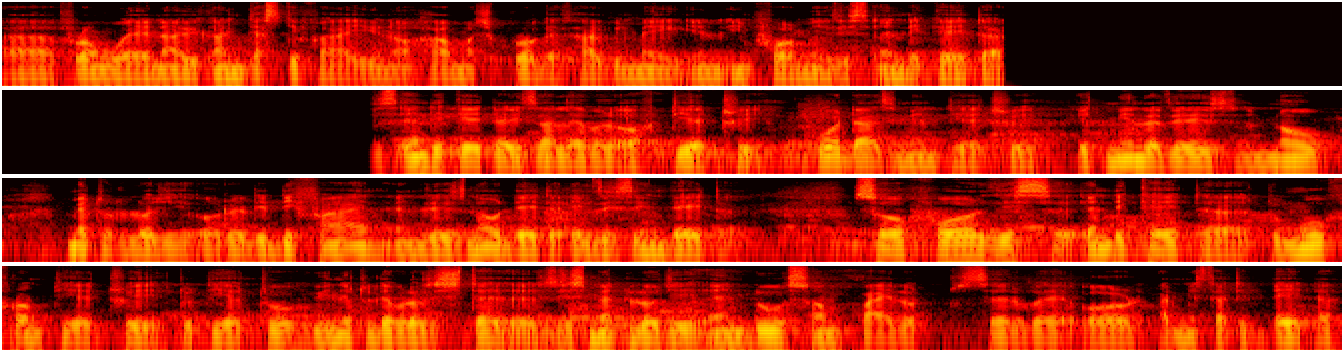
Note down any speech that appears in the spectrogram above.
uh, from where now you can justify, you know, how much progress has been made in informing this indicator. This indicator is a level of tier 3. What does it mean tier 3? It means that there is no methodology already defined and there is no data existing data. So for this indicator to move from tier 3 to tier 2, we need to develop this, this methodology and do some pilot survey or administrative data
